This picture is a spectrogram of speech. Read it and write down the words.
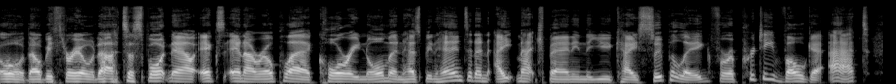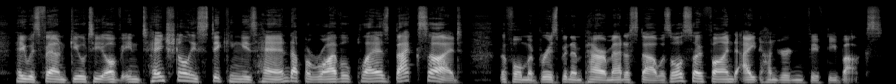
Oh, they'll be thrilled. Uh, to sport now, ex NRL player Corey Norman has been handed an eight match ban in the UK Super League for a pretty vulgar act. He was found guilty of intentionally sticking his hand up a rival player's backside. The former Brisbane and Parramatta star was also fined 850 bucks.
